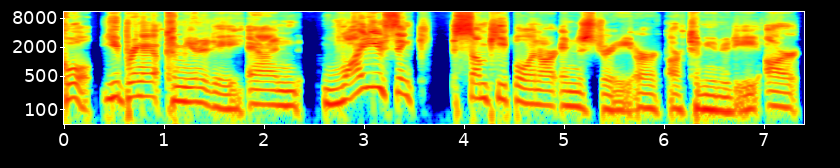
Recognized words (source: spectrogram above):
Cool. You bring up community and why do you think some people in our industry or our community are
